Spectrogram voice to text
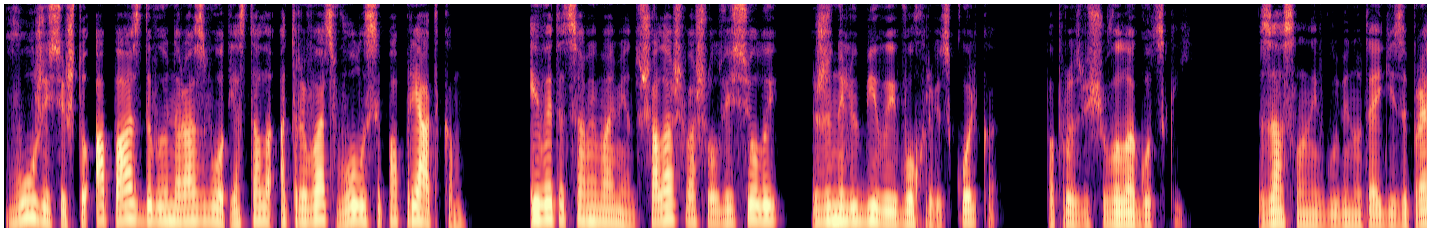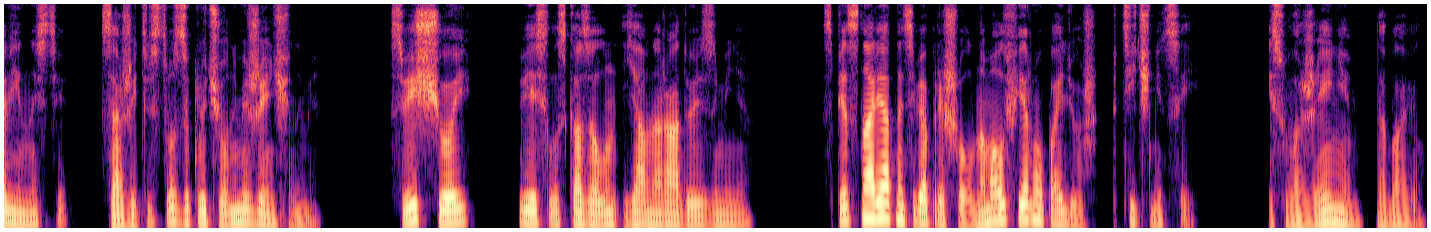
В ужасе, что опаздываю на развод, я стала отрывать волосы по прядкам. И в этот самый момент в шалаш вошел веселый, женолюбивый вохровец Колька по прозвищу Вологодской, засланный в глубину тайги за провинности, сожительство с заключенными женщинами. «Свящой», — весело сказал он, явно радуясь за меня. Спецснаряд на тебя пришел, на малферму пойдешь, птичницей. И с уважением добавил.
